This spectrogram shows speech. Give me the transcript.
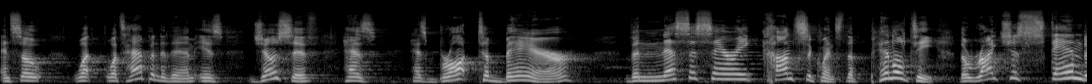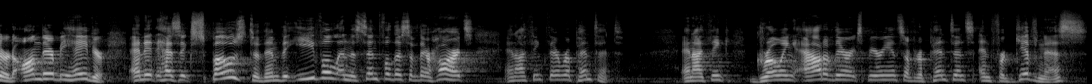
And so what, what's happened to them is Joseph has, has brought to bear the necessary consequence, the penalty, the righteous standard on their behavior. And it has exposed to them the evil and the sinfulness of their hearts, and I think they're repentant. And I think growing out of their experience of repentance and forgiveness,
